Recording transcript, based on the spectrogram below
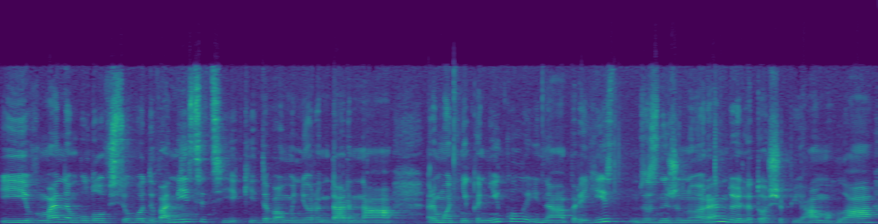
і в мене було всього два місяці, який давав мені орендар на ремонтні канікули і на переїзд за зниженою орендою для того, щоб я могла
